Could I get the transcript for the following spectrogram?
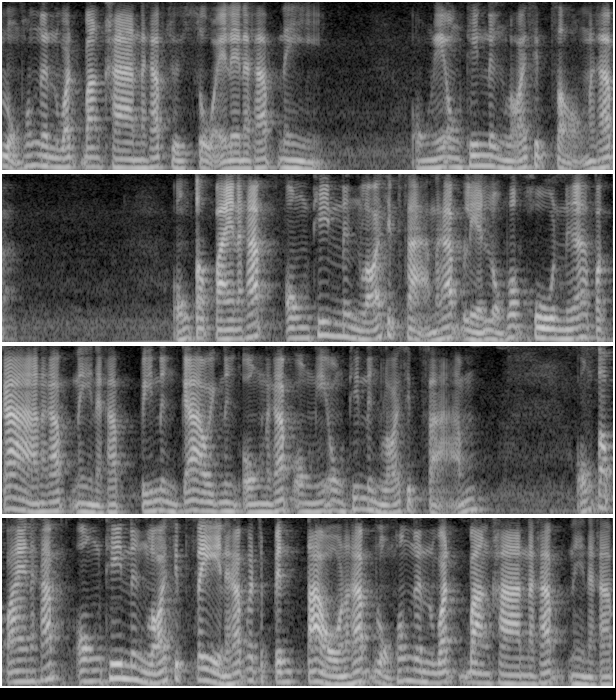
หลวงพ่อเงินวัดบางคานนะครับ สวยๆเลยนะครับ นี่ องค์นี้องค์ที่หนึ่งร้อยสิบสองนะครับ องค์ต่อไปนะครับ องค์ที่หนึ่งร้อยสิบสามนะครับ เหรียญหลวงพ่อคูณเนื้อปากก้านะครับ นี่นะครับ ปีหนึ่งเก้าอีกหนึ่งองค์นะครับ องค์นี้องค์ที่หนึ่งร้อยสิบสามองค์ต่อไปนะครับ องค์ที่หนึ่งร้อยสิบสี่นะครับ ก็จะเป็นเต่านะครับ หลวงพ่อเงินวัดบางคานนะครับ นี่นะครับ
